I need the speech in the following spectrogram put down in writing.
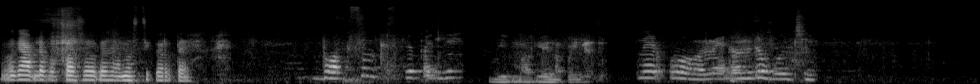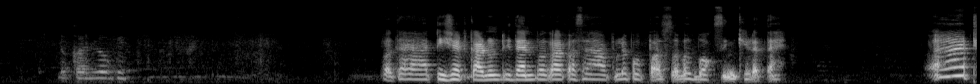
बघा आपल्या पप्पा असं कसा मस्ती करताय. बॉक्सिंग करते पहले. जीप मारले ना पहिले तो. मेरे ओ मेरे तो बोझे तो कर लोगे बघा टी शर्ट काढून रिदान बघा कसा आपल्या पप्पासोबत बॉक्सिंग खेळत आहे. आठ.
